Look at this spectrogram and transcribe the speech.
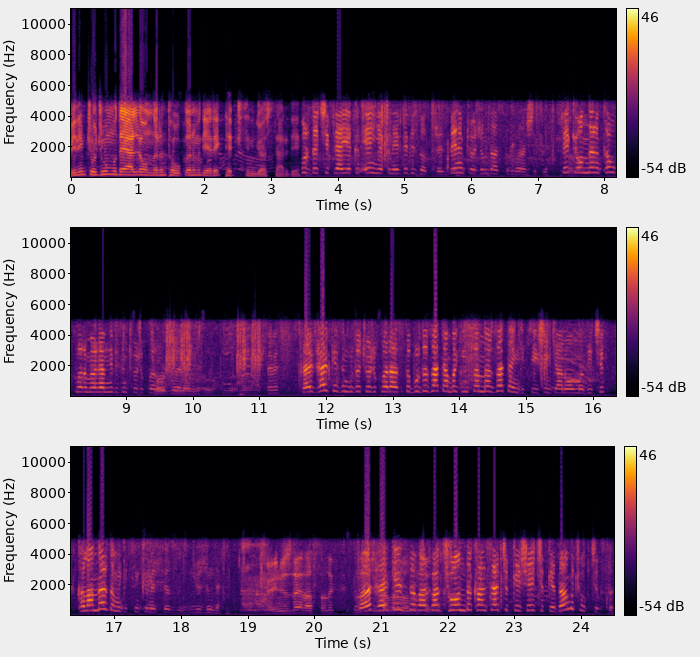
benim çocuğum mu değerli onların tavukları mı diyerek tepkisini gösterdi. Burada çiftliğe yakın en yakın evde biz oturuyoruz. Benim çocuğum da astım branşitli. Peki onların tavukları mı önemli bizim çocuklarımız mı önemli? Evet. Her, herkesin burada çocukları hasta. Burada zaten bak insanlar zaten gitti iş imkanı olmadığı için. Kalanlar da mı gitsin kümes yüzünde? Köyümüzde hastalık Var herkes de var. Bak çoğunda kanser çıkıyor şey çıkıyor. Daha mı çok çıksın?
